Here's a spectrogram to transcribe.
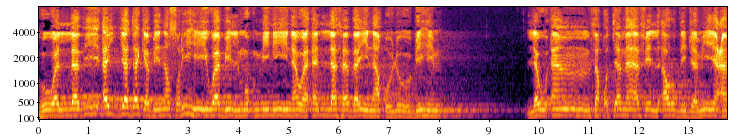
هو الذي أيدك بنصره وبالمؤمنين وألف بين قلوبهم. لو أنفقت ما في الأرض جميعا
